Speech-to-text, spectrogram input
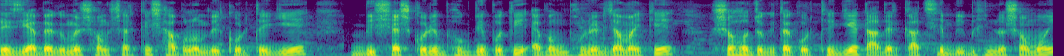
রেজিয়া বেগমের সংসারকে স্বাবলম্বী করতে গিয়ে বিশ্বাস করে ভগ্নিপতি এবং বোনের জামাইকে সহযোগিতা করতে গিয়ে তাদের কাছে বিভিন্ন সময়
